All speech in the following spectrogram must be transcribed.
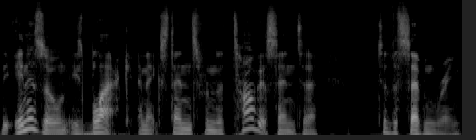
The inner zone is black and extends from the target center to the 7 ring.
